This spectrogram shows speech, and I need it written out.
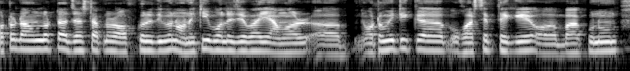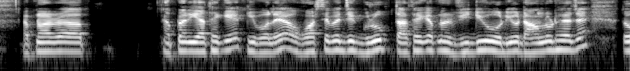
অটো ডাউনলোডটা জাস্ট আপনারা অফ করে দিবেন। অনেকেই বলে যে, ভাই, আমার অটোমেটিক হোয়াটসঅ্যাপ থেকে বা কোনো আপনার আপনার ইয়া থেকে, কি বলে হোয়াটসঅ্যাপের যে গ্রুপ তা থেকে আপনার ভিডিও অডিও ডাউনলোড হয়ে যায়। তো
